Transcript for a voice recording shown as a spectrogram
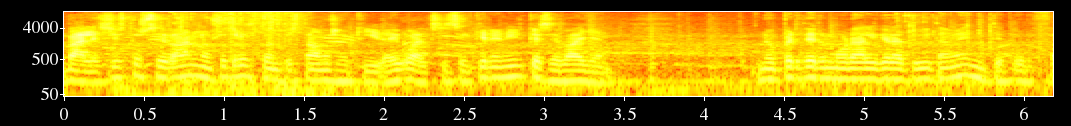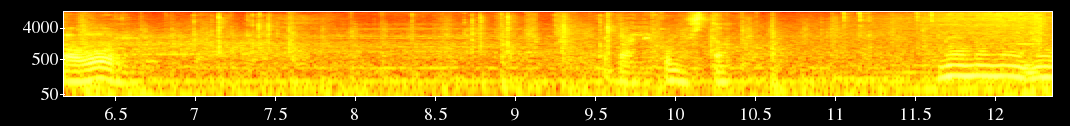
Vale, si estos se van, nosotros contestamos aquí. Da igual, si se quieren ir, que se vayan. No perder moral gratuitamente, por favor. Vale, ¿cómo está? No, no, no, no,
